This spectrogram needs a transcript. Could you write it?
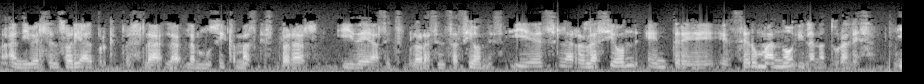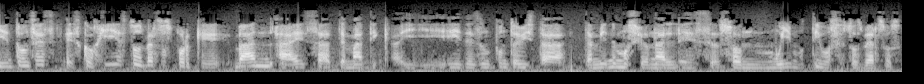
a nivel sensorial porque pues la música más que explorar ideas, explora sensaciones y es la relación entre el ser humano y la naturaleza. Y entonces escogí estos versos porque van a esa temática y, desde un punto de vista también emocional son muy emotivos estos versos.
